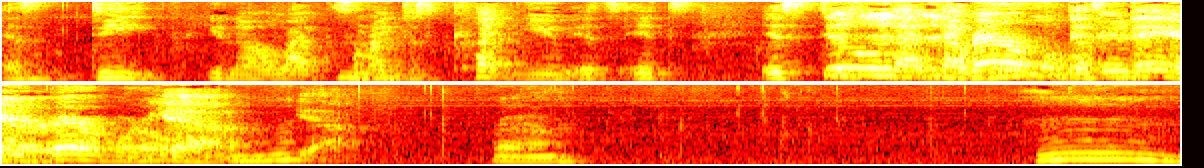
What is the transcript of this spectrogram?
as deep. You know, like somebody just cut you. It's it's it's still Mm-hmm. It's- it's- that it's that bearable. wound that's It's- it's there. bearable, though. Yeah, Mhm. yeah. Yeah. Hmm.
